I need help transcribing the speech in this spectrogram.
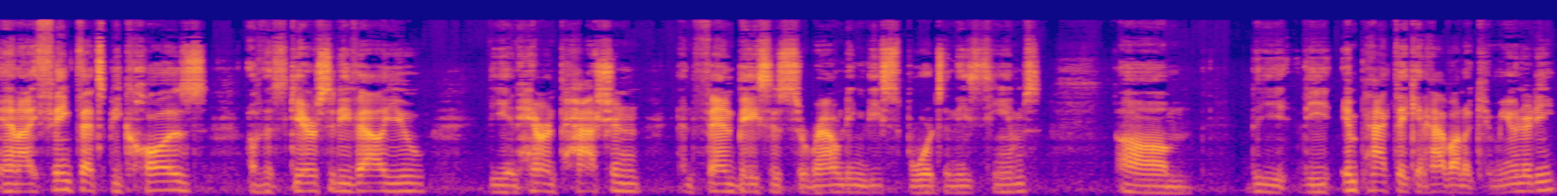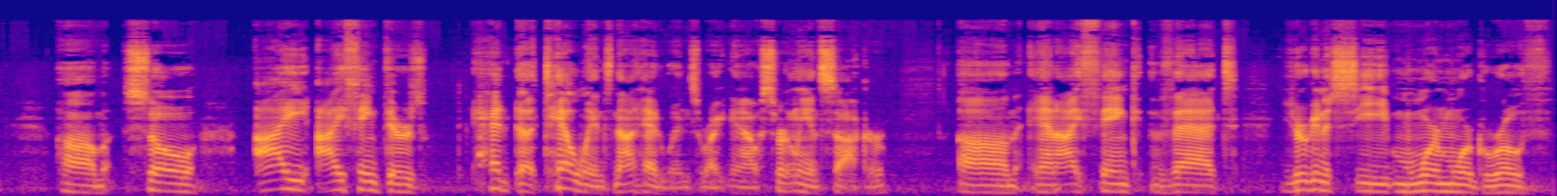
And I think that's because of the scarcity value, the inherent passion and fan bases surrounding these sports and these teams, um, the the impact they can have on a community. Um, so I I think there's head uh, tailwinds, not headwinds, right now. Certainly in soccer, um, and I think that you're going to see more and more growth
